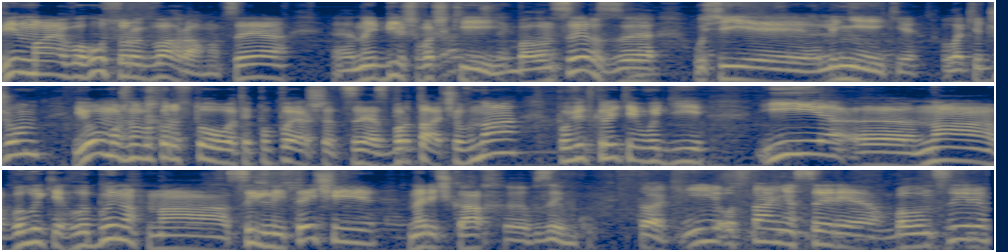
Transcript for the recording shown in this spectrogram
він має вагу 42 грама. Це е, найбільш важкий балансир з усієї лінійки Lucky John. Його можна використовувати, по-перше, це з борта човна по відкритій воді, і е, на великих глибинах, на сильній течії на річках е, взимку. Так, і остання серія балансирів,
